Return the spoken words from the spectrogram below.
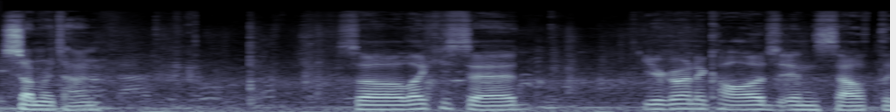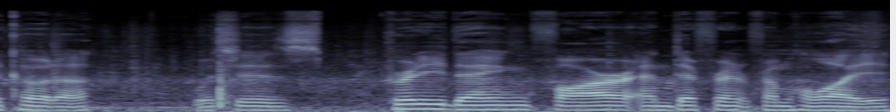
summertime. So, like you said, you're going to college in South Dakota, which is pretty dang far and different from Hawaii.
